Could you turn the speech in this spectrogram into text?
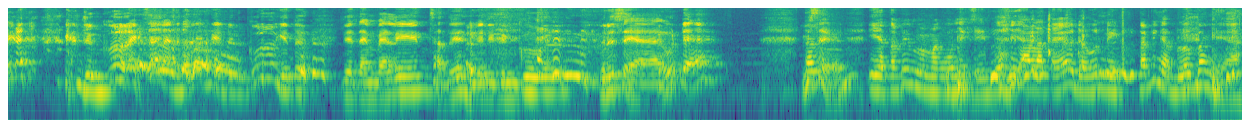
dengkul. Eh salah, dengkul, ya, dengkul gitu. Dia tempelin, satunya juga di dengkul. Terus ya udah. Bisa Tapi- kan? Iya, tapi memang unik sih. Dari alatnya udah unik, tapi nggak berlubang ya.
